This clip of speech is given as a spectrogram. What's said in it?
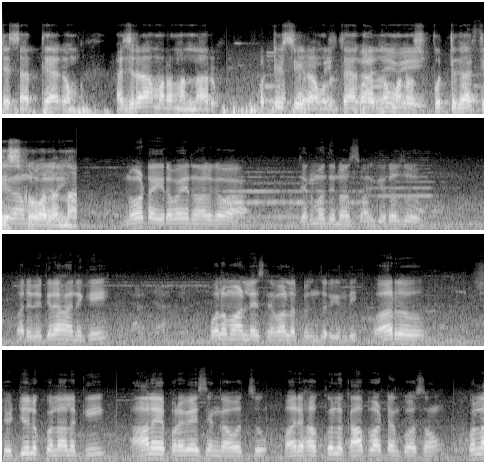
చేసిన త్యాగం అజరామరం అన్నారు. పొట్టి శ్రీరాములు త్యాగాలను మనం స్ఫూర్తిగా తీసుకోవాలన్నారు. నూట ఇరవై నాలుగవ జన్మదినోత్సవానికి ఈరోజు వారి విగ్రహానికి పూలమాలలు వేసి నివాళులర్పించడం జరిగింది. వారు షెడ్యూల్ కులాలకి ఆలయ ప్రవేశం కావచ్చు వారి హక్కులను కాపాడటం కోసం కుల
